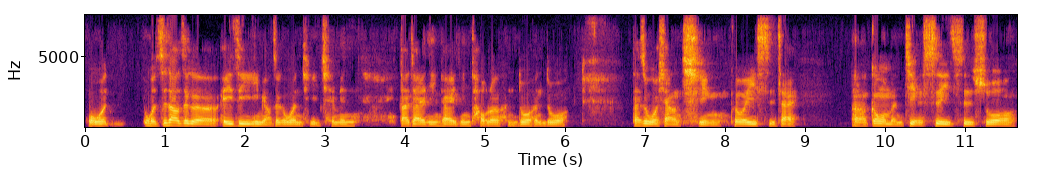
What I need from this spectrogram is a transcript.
我我知道这个 AZ 疫苗这个问题，前面大家应该已经讨论很多很多。但是我想请各位医师再呃跟我们解释一次，说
